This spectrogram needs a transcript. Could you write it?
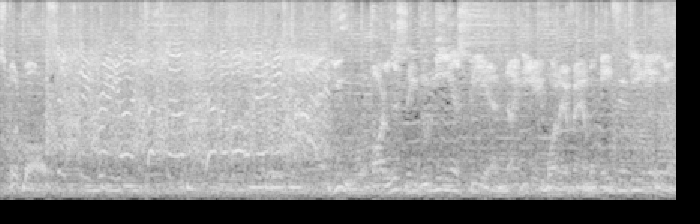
All football. 63-yard touchdown, and the ball game is tied. You are listening to ESPN 98.1 FM, 850 AM,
